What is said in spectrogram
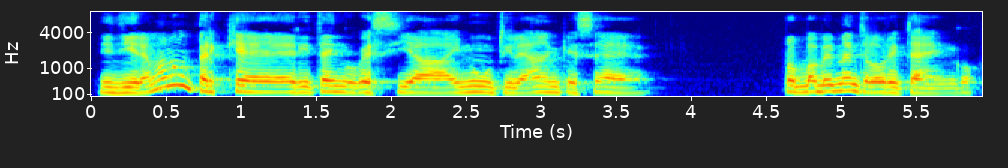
di dire, ma non perché ritengo che sia inutile, anche se probabilmente lo ritengo,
